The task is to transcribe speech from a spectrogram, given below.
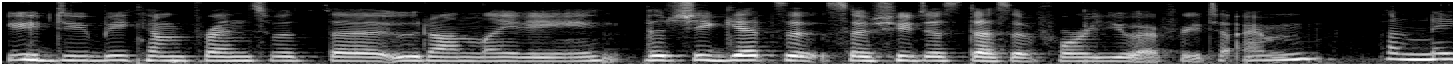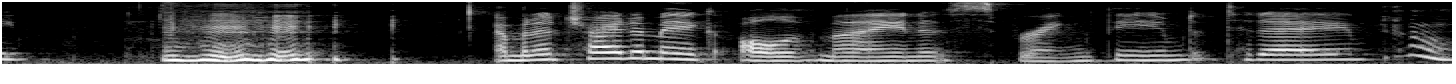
You do become friends with the udon lady, but she gets it, so she just does it for you every time. But an eight. I'm gonna try to make all of mine spring themed today Oh,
